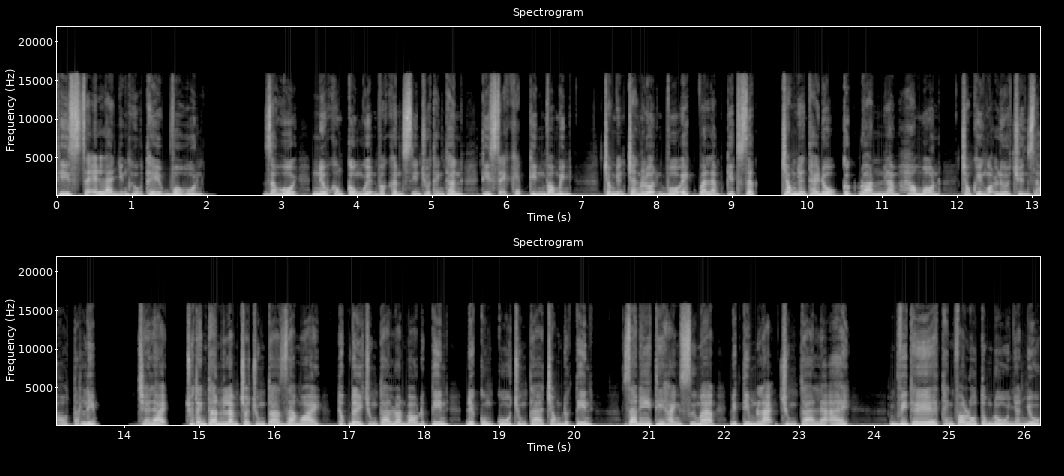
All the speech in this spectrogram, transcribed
thì sẽ là những hữu thể vô hồn. Giáo hội nếu không cầu nguyện và khẩn xin Chúa Thánh Thần thì sẽ khép kín vào mình, trong những tranh luận vô ích và làm kiệt sức, trong những thái độ cực đoan làm hao mòn, trong khi ngọn lửa truyền giáo tắt lịm. Trái lại, Chúa Thánh Thần làm cho chúng ta ra ngoài, thúc đẩy chúng ta loan báo đức tin để củng cố chúng ta trong đức tin, ra đi thi hành sứ mạng để tìm lại chúng ta là ai. Vì thế, Thánh Phaolô tông đồ nhắn nhủ,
